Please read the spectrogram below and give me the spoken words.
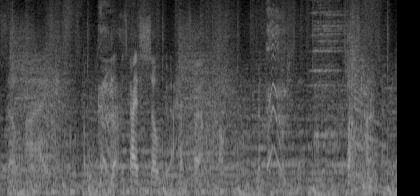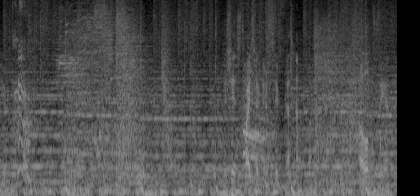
So I this guy is so good. I had this guy on my phone. Oh, she's dead. That's why I'm counterattack right here. Ooh. And she hits twice right there too. That's kind of funny. Oh, Xander.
